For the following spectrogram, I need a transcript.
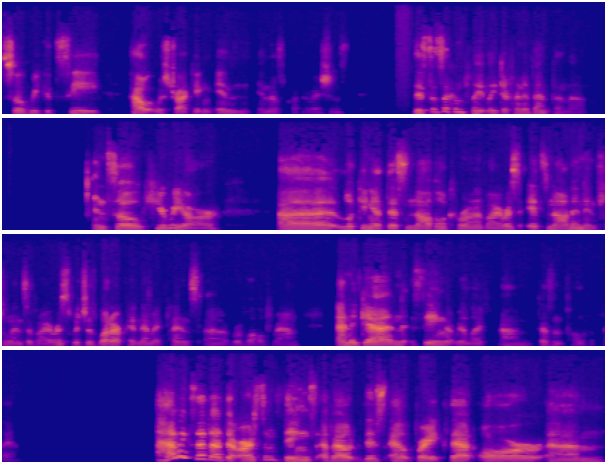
so we could see how it was tracking in in those populations this is a completely different event than that and so here we are uh, looking at this novel coronavirus. It's not an influenza virus, which is what our pandemic plans uh, revolved around. And again, seeing that real life um, doesn't follow the plan. Having said that, there are some things about this outbreak that are um,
